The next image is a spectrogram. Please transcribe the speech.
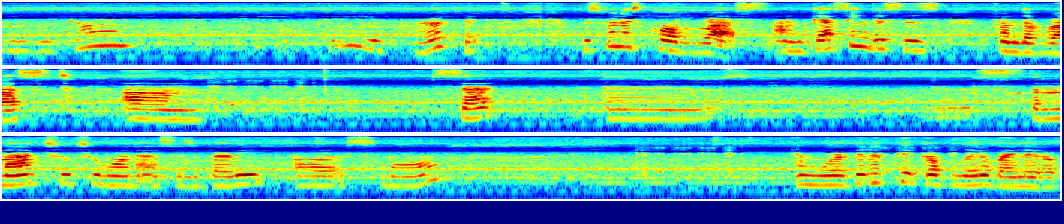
There we go. Okay, perfect. This one is called Rust. I'm guessing this is from the Rust um, set. And the MAC 221S is very uh, small. And we're going to pick up little by little.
